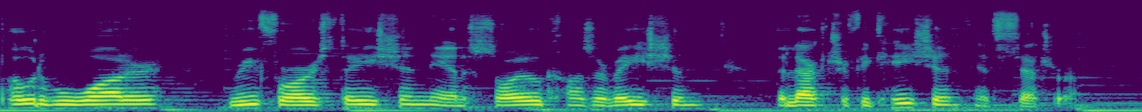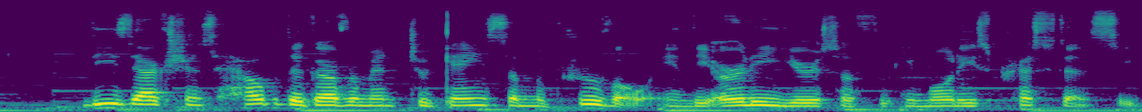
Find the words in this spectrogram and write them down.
potable water, reforestation and soil conservation, electrification, etc. These actions helped the government to gain some approval in the early years of Fujimori's presidency.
